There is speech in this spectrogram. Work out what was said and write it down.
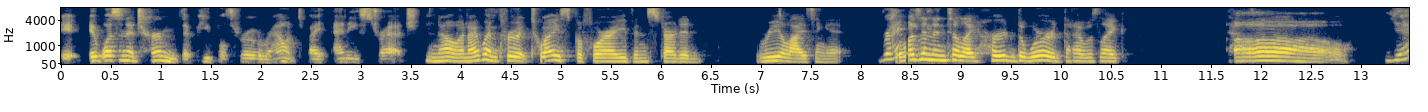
it, it wasn't a term that people threw around by any stretch. No, and I went through it twice before I even started realizing it. Right. It wasn't until I heard the word that I was like, oh. Yeah,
